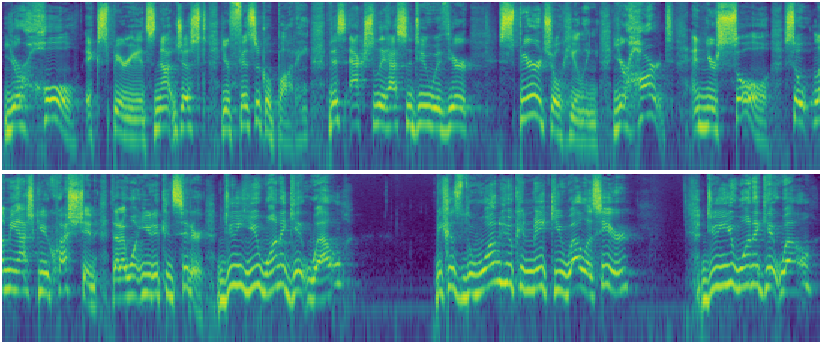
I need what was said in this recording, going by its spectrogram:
your whole experience, not just your physical body? This actually has to do with your spiritual healing, your heart, and your soul. So let me ask you a question that I want you to consider. Do you want to get well? Because the one who can make you well is here. Do you want to get well?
